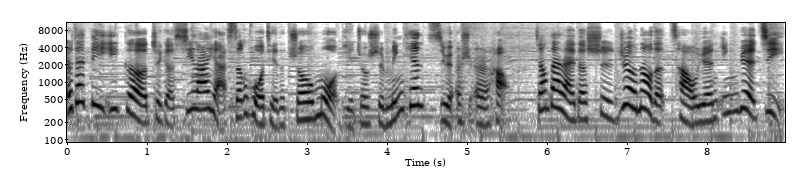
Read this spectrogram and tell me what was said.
而在第一个这个希拉雅生活节的周末，也就是明天四月二十二号，将带来的是热闹的草原音乐季。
